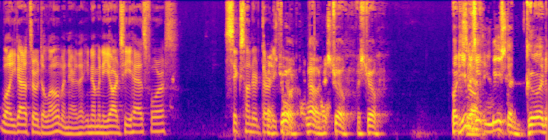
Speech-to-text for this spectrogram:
well you got to throw Delhomme in there. That you know how many yards he has for us? Six hundred That's true. No, that's true. That's true. But he was at least a good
